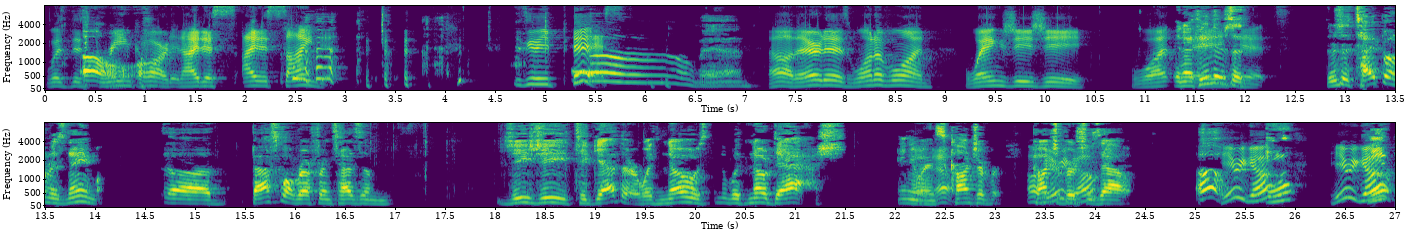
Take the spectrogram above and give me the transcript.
Was this Oh. green card, and I just I just signed it. He's gonna be pissed. Oh man. Oh, there it is. One of one. Wang Zhizhi. What? And I think there's a- There's a typo in his name. Uh, basketball reference has him GG together with no with no dash. Anyways, oh, no. controver- Oh, out. Oh, Here we go. and- Here we go.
